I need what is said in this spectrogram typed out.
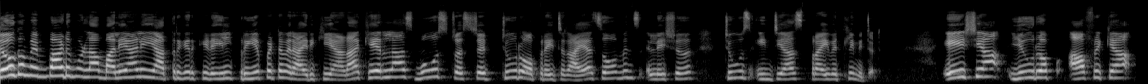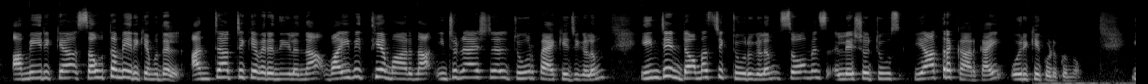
ലോകമെമ്പാടുമുള്ള മലയാളി യാത്രികർക്കിടയിൽ പ്രിയപ്പെട്ടവരായിരിക്കുകയാണ് Kerala's most trusted tour ഓപ്പറേറ്ററായ Somans leisure tours India's private limited. Asia Europe Africa America South America മുതൽ Antarctica വരെ നീളുന്ന വൈവിധ്യമാർന്ന ഇന്റർനാഷണൽ ടൂർ പാക്കേജുകളും ഇന്ത്യൻ ഡൊമസ്റ്റിക് ടൂറുകളും സോമൻസ് ലെഷർ ടൂർസ് യാത്രക്കാർക്കായി ഒരുക്കി കൊടുക്കുന്നു.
